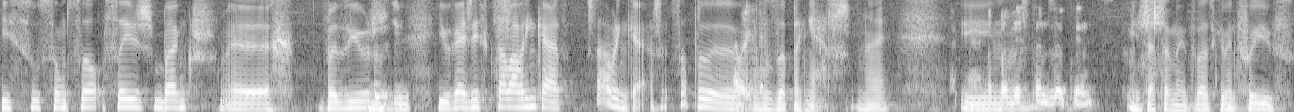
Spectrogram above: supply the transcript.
isso são só seis bancos eh, vazios. Vazio. E o gajo disse que estava a brincar. Estava a brincar, só para brincar. vos apanhar, não é? E- Só para ver se estamos atentos. exatamente, basicamente foi isso.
